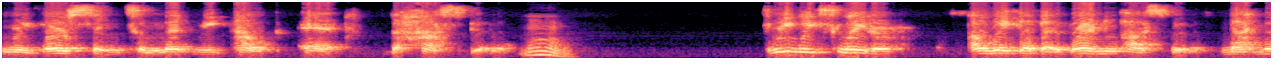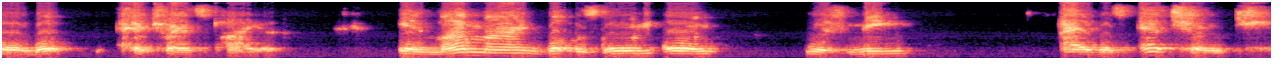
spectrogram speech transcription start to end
reversing to let me out at the hospital. Mm. Three weeks later, I wake up at a brand new hospital, not knowing what had transpired. In my mind, what was going on with me, I was at church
